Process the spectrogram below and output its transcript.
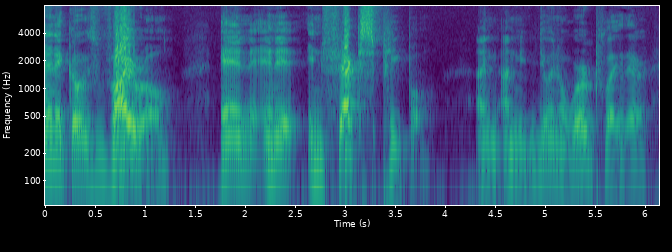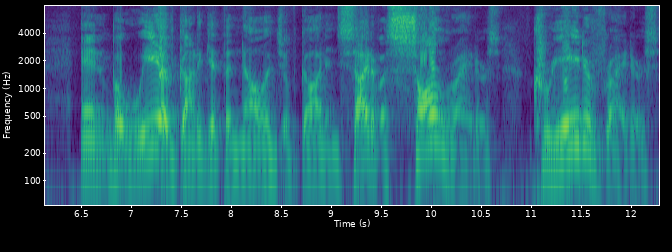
then it goes viral, and and it infects people. I'm I'm doing a wordplay there and but we have got to get the knowledge of God inside of us. Songwriters, creative writers,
